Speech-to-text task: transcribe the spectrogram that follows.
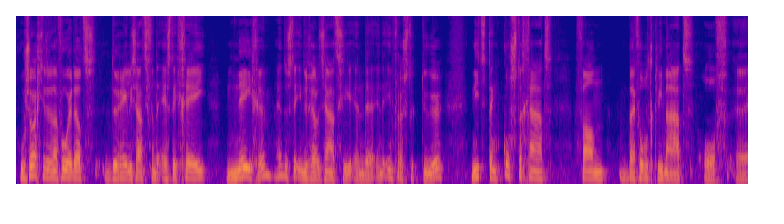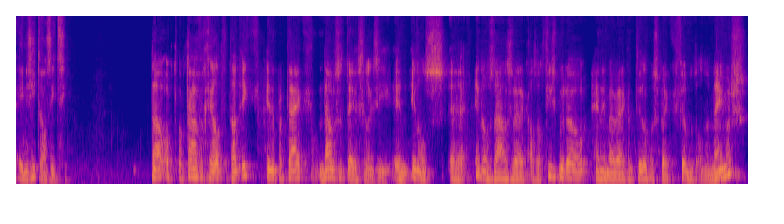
Hoe zorg je er nou voor dat de realisatie van de SDG 9, hè, dus de industrialisatie en de, de infrastructuur, niet ten koste gaat van bijvoorbeeld klimaat of uh, energietransitie? Nou, daarvoor geldt dat ik in de praktijk nauwelijks een tegenstelling zie. In, in ons, uh, in ons dagelijks werk als adviesbureau en in mijn werk in Tilburg spreek ik veel met ondernemers.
